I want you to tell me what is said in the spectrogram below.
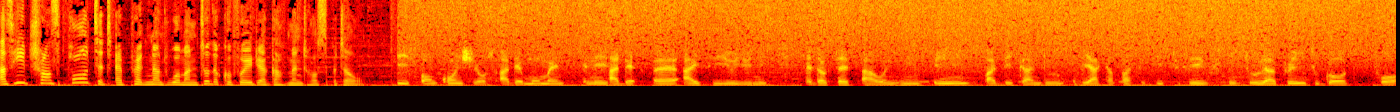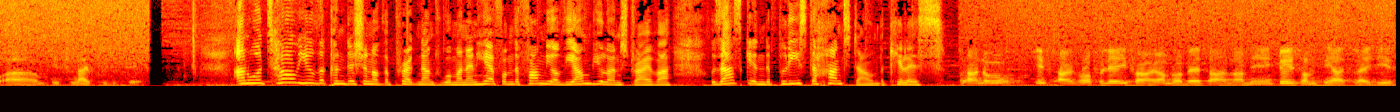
as he transported a pregnant woman to the Koforidua Government Hospital. He's unconscious at the moment and he's at the uh, ICU unit. The doctors are on him, doing what they can do, their capacity to save him. So we are praying to God for um, his life to be saved. And we'll tell you the condition of the pregnant woman and hear from the family of the ambulance driver who's asking the police to hunt down the killers. I know if I roughly if I am robbers and I mean doing something else like this,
